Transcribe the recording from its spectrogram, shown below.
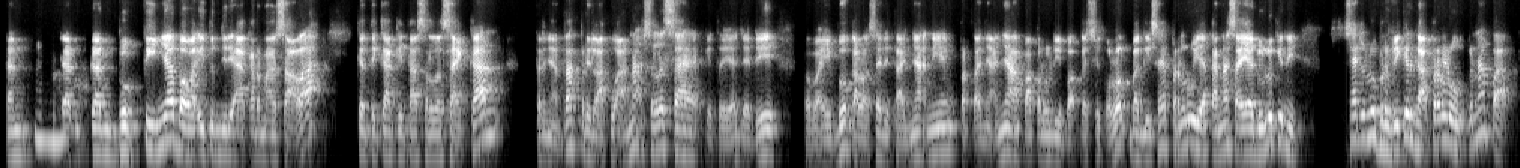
Dan Mhm. dan dan buktinya bahwa itu menjadi akar masalah ketika kita selesaikan ternyata perilaku anak selesai gitu ya. Jadi Bapak Ibu kalau saya ditanya nih pertanyaannya apa perlu dibawa ke psikolog? Bagi saya perlu ya karena saya dulu gini, saya dulu berpikir nggak perlu. Kenapa?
